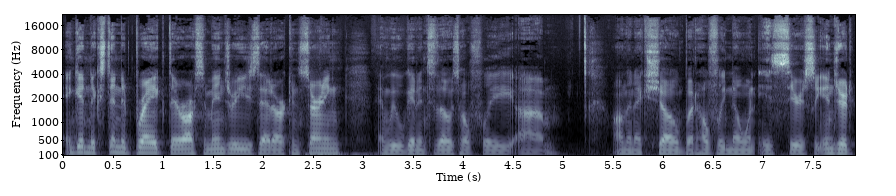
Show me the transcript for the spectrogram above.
and get an extended break. There are some injuries that are concerning, and we will get into those hopefully um, on the next show. But hopefully, no one is seriously injured.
